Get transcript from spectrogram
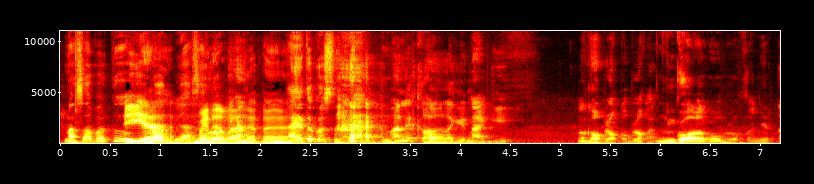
nasabah tuh Iya, luar biasa beda loh. banget. nah. Nah itu gue setuju. Mana kalau lagi nagih ngegoblok-goblok kan? Gol goblok anjir.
